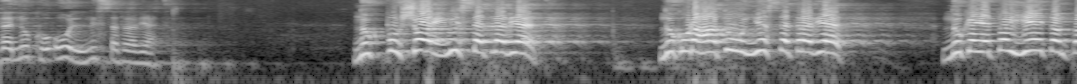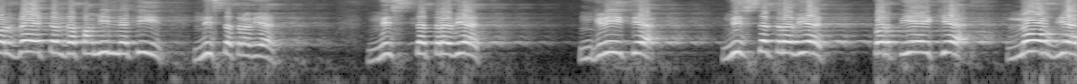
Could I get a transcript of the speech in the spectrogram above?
dhe nuk u ul njëzet e tre vjet. Nuk pushoi njëzet e tre vjet. Nuk u rahatu njëzet e tre vjet. Nuk e jetoi jetën për veten dhe familjen e tij njëzet e tre vjet. Njëzet e tre vjet. Ngritje, njëzet e tre vjet, përpjekje, lodhje,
